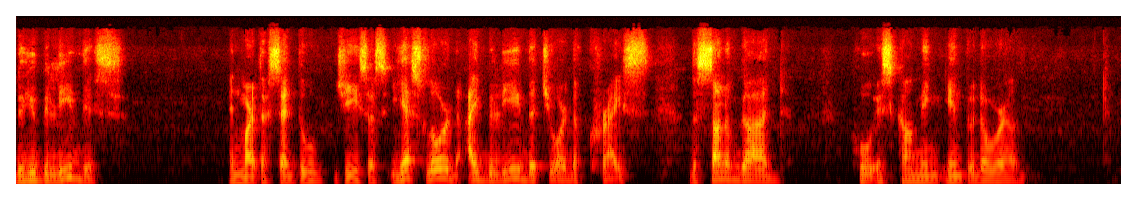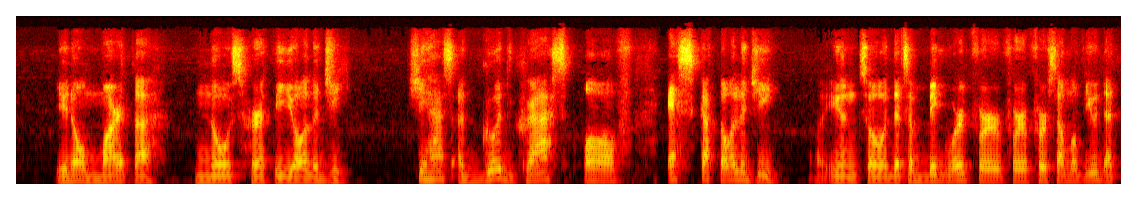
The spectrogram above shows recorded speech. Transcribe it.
Do you believe this? And Martha said to Jesus, Yes, Lord, I believe that you are the Christ, the Son of God, who is coming into the world. You know, Martha knows her theology. She has a good grasp of eschatology. Uh, and so that's a big word for, for, for some of you. That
